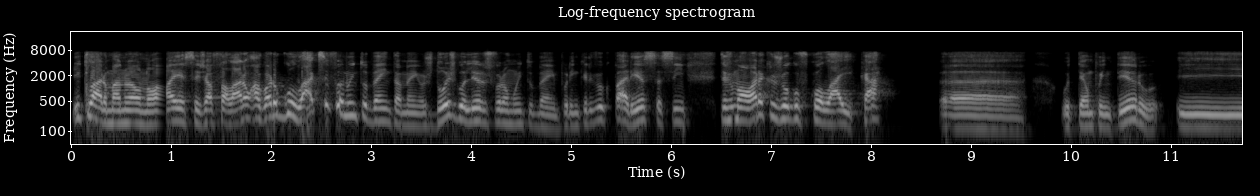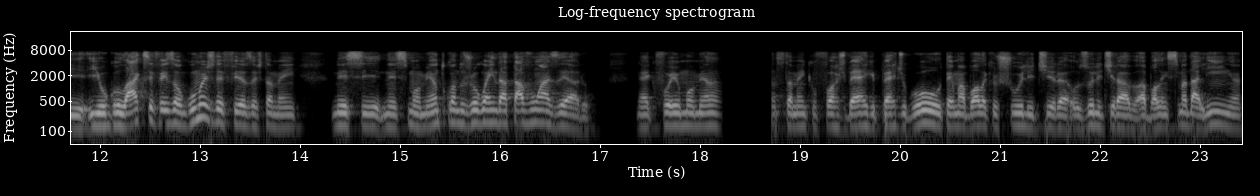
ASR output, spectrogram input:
E claro, Manuel Neuer, vocês já falaram. Agora o Gulax foi muito bem também. Os dois goleiros foram muito bem. Por incrível que pareça, assim, teve uma hora que o jogo ficou lá e cá. Uh, o tempo inteiro e, e o Gulaxi fez algumas defesas também nesse, nesse momento, quando o jogo ainda estava 1 a 0 né, que foi o momento também que o Forsberg perde o gol, tem uma bola que o Schulli tira, o Zulli tira a bola em cima da linha.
